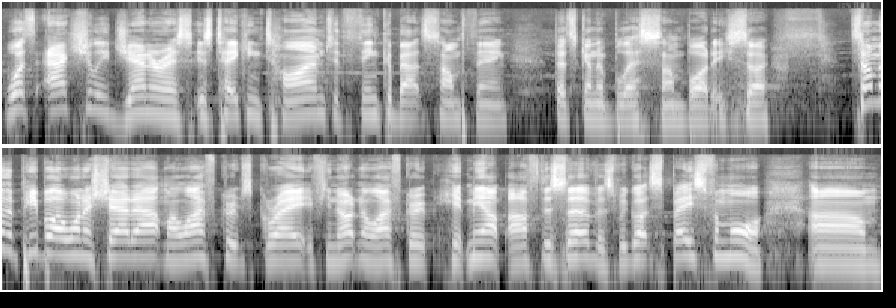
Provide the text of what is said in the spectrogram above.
What's actually generous is taking time to think about something that's going to bless somebody. So, some of the people I want to shout out, my life group's great. If you're not in a life group, hit me up after service. We've got space for more. Um,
